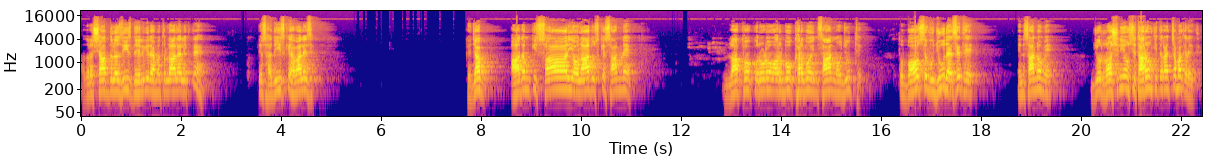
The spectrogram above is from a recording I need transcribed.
حضرت شاہ عبد العزیز دہلوی رحمۃ اللہ علیہ لکھتے ہیں اس حدیث کے حوالے سے کہ جب آدم کی ساری اولاد اس کے سامنے لاکھوں کروڑوں اربوں کھربوں انسان موجود تھے تو بہت سے وجود ایسے تھے انسانوں میں جو روشنیوں، ستاروں کی طرح چمک رہے تھے۔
